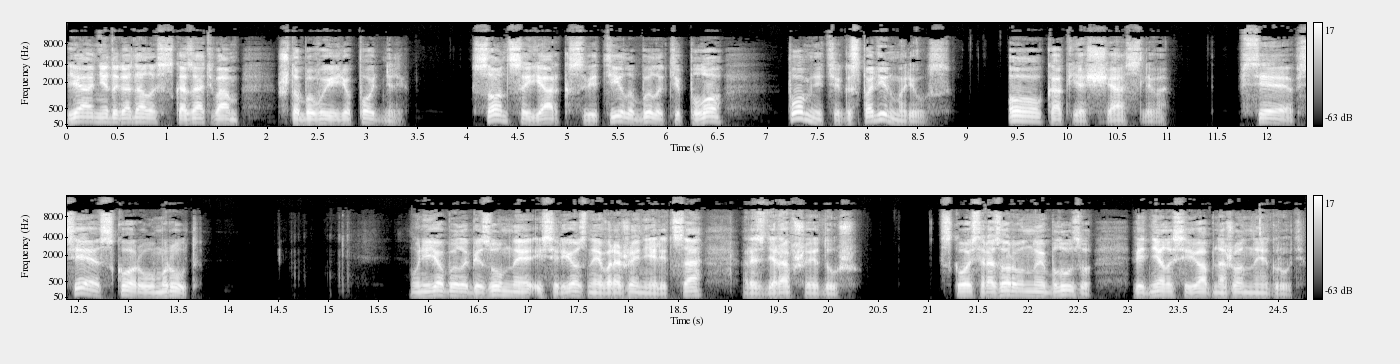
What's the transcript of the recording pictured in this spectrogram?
Я не догадалась сказать вам, чтобы вы ее подняли. Солнце ярко светило, было тепло. Помните, господин Мариус? О, как я счастлива! Все, все скоро умрут. У нее было безумное и серьезное выражение лица, раздиравшее душу. Сквозь разорванную блузу виднелась ее обнаженная грудь.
